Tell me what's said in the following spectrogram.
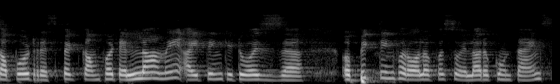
சப்போர்ட் ரெஸ்பெக்ட் கம்ஃபர்ட் எல்லாமே I think it was a big thing for all of us so எல்லாருக்கும் தேங்க்ஸ்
